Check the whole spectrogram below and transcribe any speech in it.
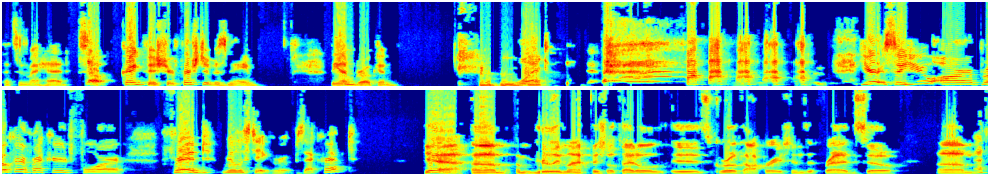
that's in my head. So, Greg Fisher, first of his name, the Unbroken. what? You're so you are broker of record for Fred Real Estate Group. Is that correct? Yeah. Um, really, my official title is Growth Operations at Fred. So um, that's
